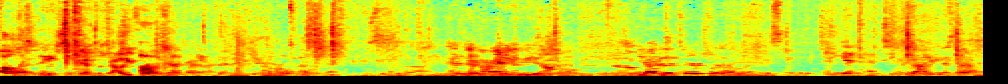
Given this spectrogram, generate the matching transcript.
Oh, like they. Yeah, the value first. Yeah, this is terrible. Take it.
